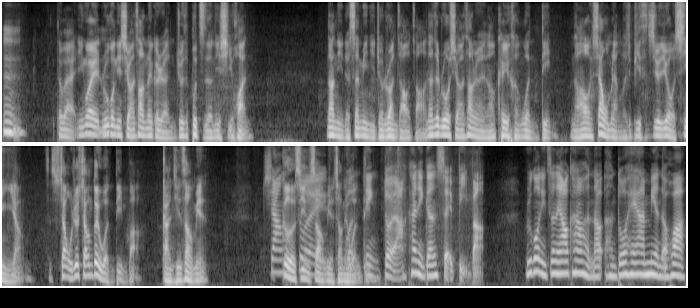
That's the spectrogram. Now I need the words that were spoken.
嗯，对不对？因为如果你喜欢上那个人，就是不值得你喜欢，那你的生命你就乱糟糟。但是如果喜欢上人，然后可以很稳定，然后像我们两个就彼此就又有信仰，相我觉得相对稳定吧。感情上面，个性上面相对稳定，对啊，看你跟谁比吧。如果你真的要看到很多很多黑暗面的话，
